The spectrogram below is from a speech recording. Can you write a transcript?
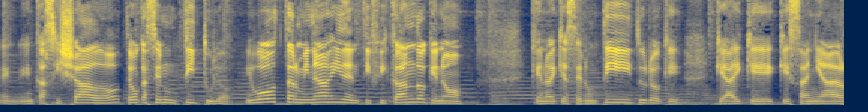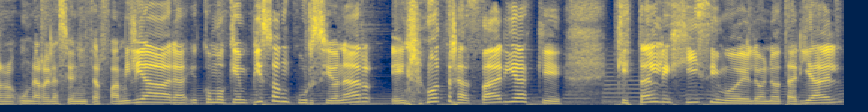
encasillado, tengo que hacer un título. Y vos terminás identificando que no, que no hay que hacer un título, que, que hay que, que sanear una relación interfamiliar. Es Como que empiezo a incursionar en otras áreas que, que están lejísimo de lo notarial.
